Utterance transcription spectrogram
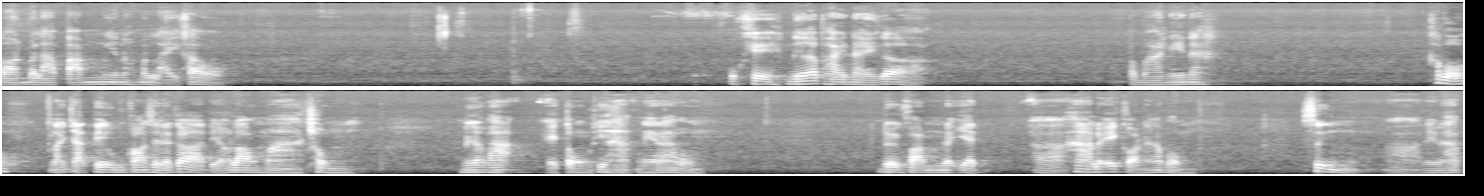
ตอนเวลาปั๊มเนี่ยเนาะมันไหลเข้า โอเค เนื้อภายในก็ ประมาณนี้นะ ครับผมหลังจากเตรียมอุปกรณ์เสร็จแล้วก็เดี๋ยวเรามาชมเนื้อพระไอ้ตรงที่หักเนี่ยนะครับผม โดยความละเอียดห้าร้อยเอก่อนนะครับผม ซึ่งนี่นะครับ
